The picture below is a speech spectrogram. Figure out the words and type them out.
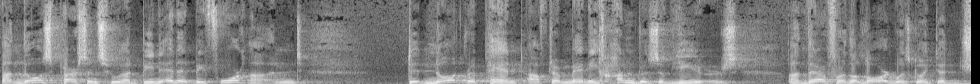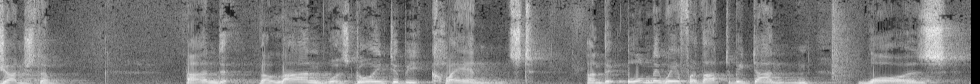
And those persons who had been in it beforehand did not repent after many hundreds of years, and therefore the Lord was going to judge them. And the land was going to be cleansed. And the only way for that to be done was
